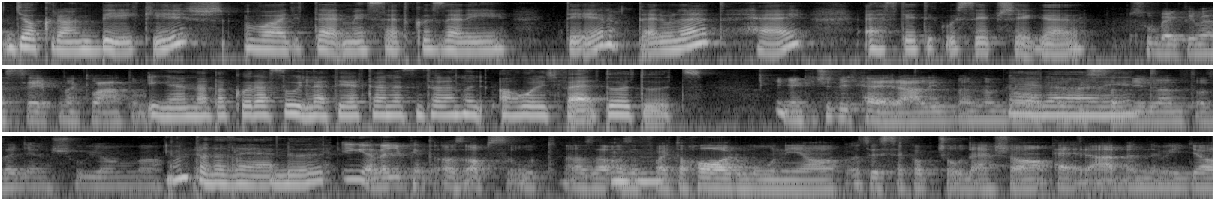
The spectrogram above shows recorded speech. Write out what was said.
Gyakran békés, vagy természetközeli tér, terület, hely, esztétikus szépséggel. Szubjektíven szépnek látom. Igen, hát akkor azt úgy lehet értelmezni talán, hogy ahol így feltöltődsz. Igen, kicsit egy helyreállít bennem dolgokat, visszabillent az egyensúlyomba. Mondtad az erdőt. Igen, egyébként az abszolút, az a, az a mhm. fajta harmónia, az összekapcsolódása helyreáll bennem így a,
